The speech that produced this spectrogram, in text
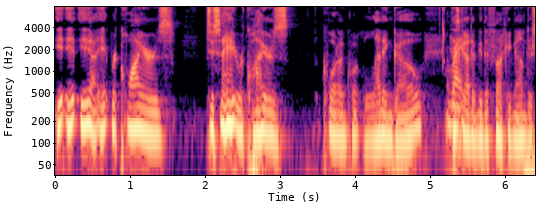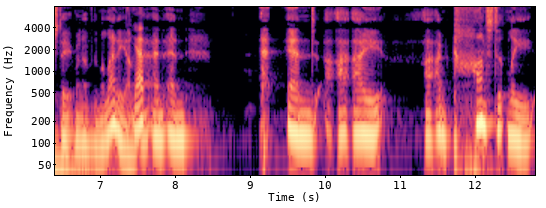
it, it yeah, it requires to say it requires quote unquote letting go has Right. got to be the fucking understatement of the millennium. Yep. And and and I, I I'm constantly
